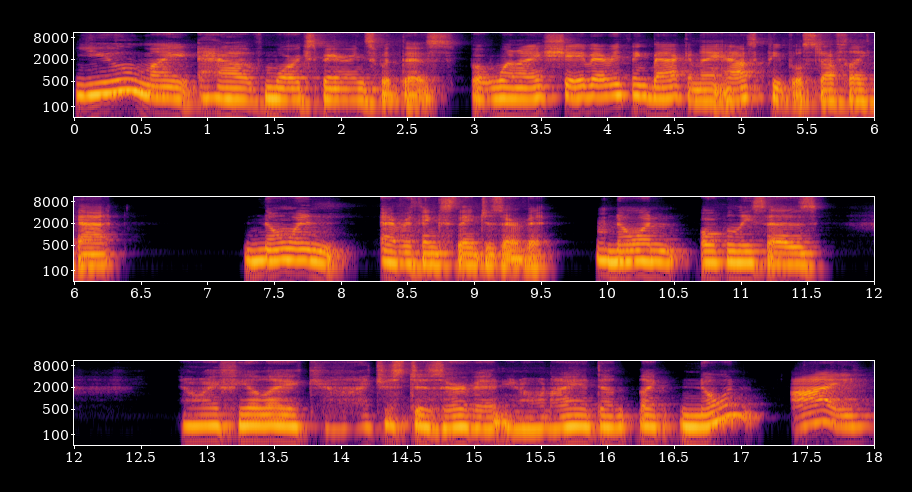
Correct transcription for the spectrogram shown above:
You might have more experience with this, but when I shave everything back and I ask people stuff like that, no one ever thinks they deserve it. No Mhm. one openly says, "No, I feel like I just deserve it. You know, when I had done, like, no one, I,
